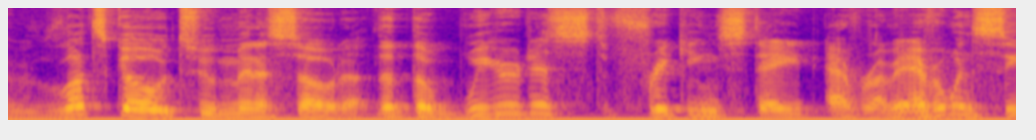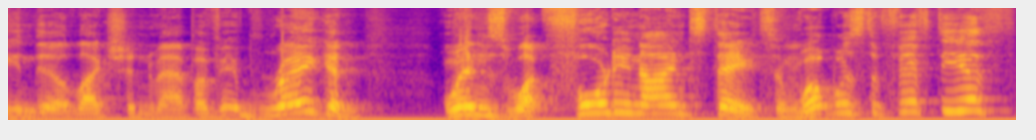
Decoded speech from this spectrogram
let's go to Minnesota, the, the weirdest freaking state ever. I mean, everyone's seen the election map of it. Reagan wins what, 49 states, and what was the 50th?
